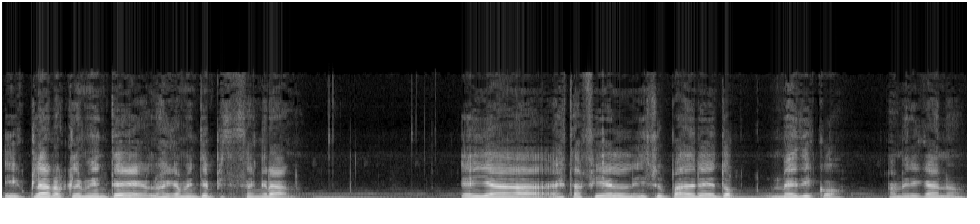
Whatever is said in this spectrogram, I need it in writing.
y claro, Clemente lógicamente empieza a sangrar. Ella está fiel y su padre, médico americano,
